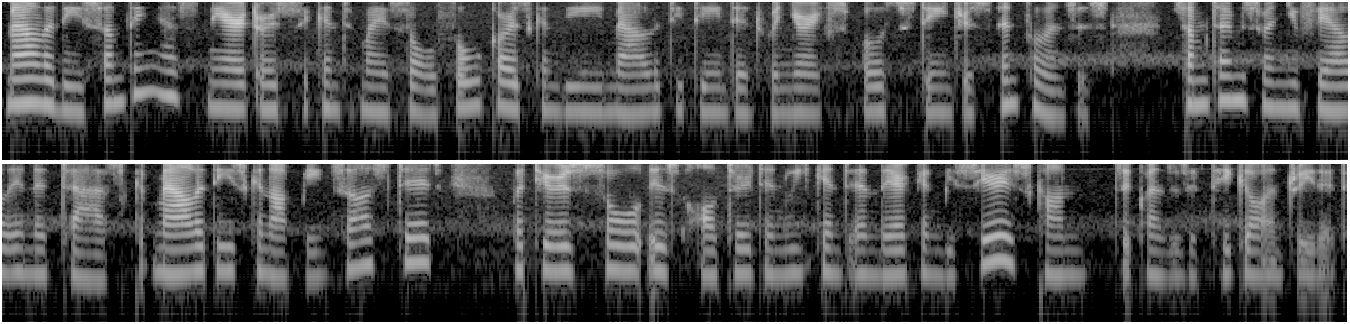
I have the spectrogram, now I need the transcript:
Malady. Something has snared or sickened my soul. Soul cards can be malady tainted when you're exposed to dangerous influences. Sometimes when you fail in a task, maladies cannot be exhausted, but your soul is altered and weakened, and there can be serious consequences if they go untreated.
